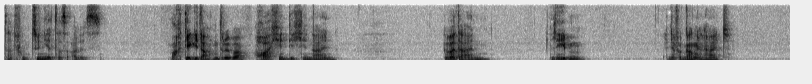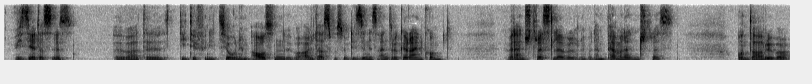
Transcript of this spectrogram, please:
Dann funktioniert das alles. Mach dir Gedanken drüber, horch in dich hinein, über dein Leben in der Vergangenheit, wie sehr das ist, über die, Definition im Außen, über all das, was über die Sinneseindrücke reinkommt, über dein Stresslevel und über deinen permanenten Stress und darüber,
